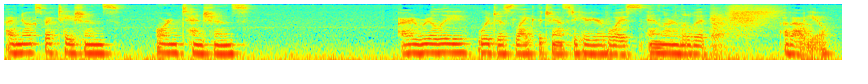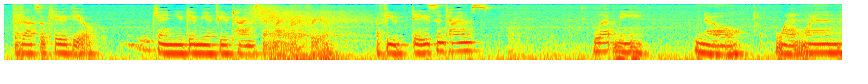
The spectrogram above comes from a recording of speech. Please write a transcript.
I have no expectations or intentions. I really would just like the chance to hear your voice and learn a little bit about you. If that's okay with you, can you give me a few times that might work for you? A few days and times? Let me know When? when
